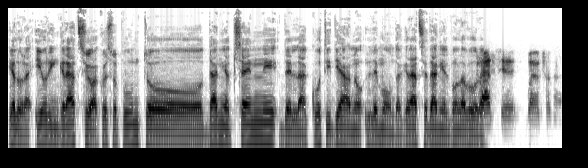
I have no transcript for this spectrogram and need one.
E allora io ringrazio a questo punto Daniel Cenni del quotidiano Le Monde. Grazie Daniel, buon lavoro. Grazie, buona giornata.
